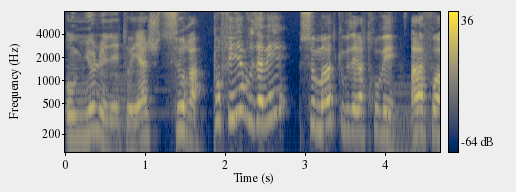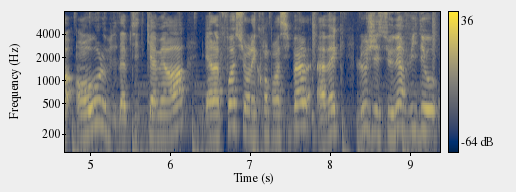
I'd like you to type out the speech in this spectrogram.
au mieux le nettoyage sera. Pour finir, vous avez ce mode que vous allez retrouver à la fois en haut, la petite caméra, et à la fois sur l'écran principal avec le gestionnaire vidéo.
